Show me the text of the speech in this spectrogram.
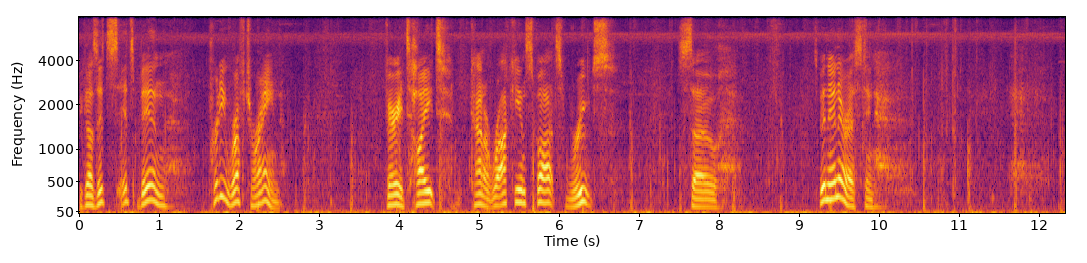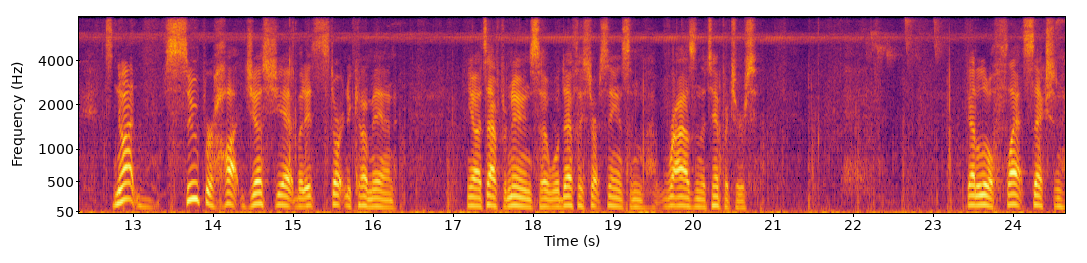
because it's it's been pretty rough terrain. Very tight, kind of rocky in spots, roots. So it's been interesting. It's not super hot just yet, but it's starting to come in you know, it's afternoon, so we'll definitely start seeing some rise in the temperatures. Got a little flat section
